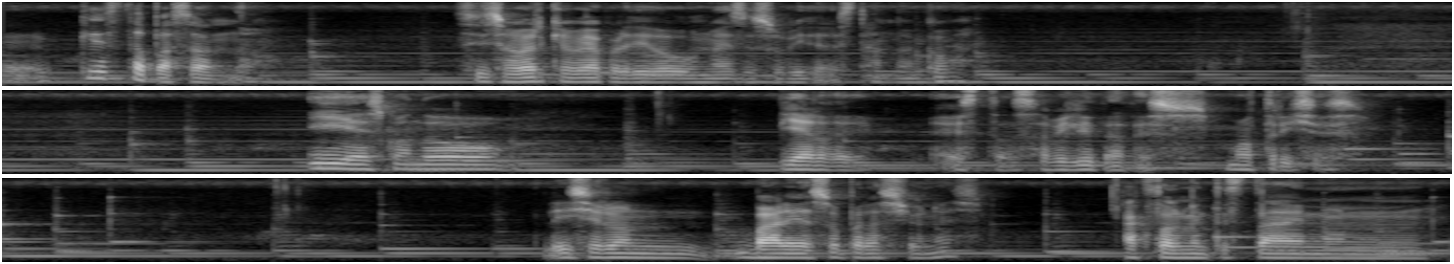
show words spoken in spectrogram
eh, ¿qué está pasando? Sin saber que había perdido un mes de su vida estando en coma. Y es cuando pierde estas habilidades motrices. Le hicieron varias operaciones. Actualmente está en un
